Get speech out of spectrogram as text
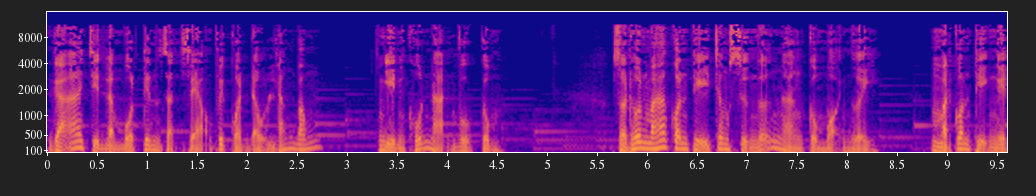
gã chỉ là một tên giặt dẻo với quả đầu lắng bóng, nhìn khốn nạn vô cùng. Sột hôn má con thị trong sự ngỡ ngàng của mọi người, mặt con thị nghệt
